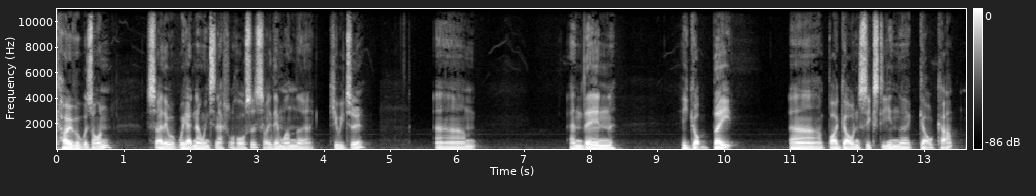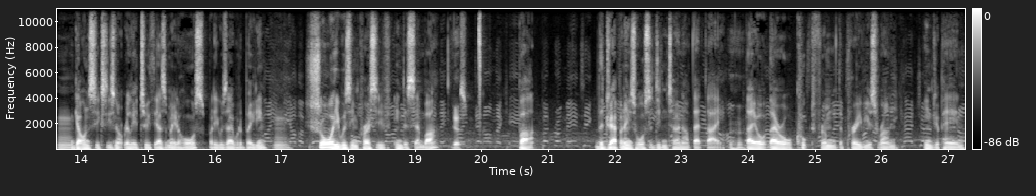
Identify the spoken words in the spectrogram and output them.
COVID was on, so there were, we had no international horses. So he then won the QE2. Um, and then he got beat uh, by Golden 60 in the Gold Cup. Mm. Golden 60 is not really a 2,000 metre horse, but he was able to beat him. Mm. Sure, he was impressive in December, Yes. but the Japanese horses didn't turn up that day. Uh-huh. They all they were all cooked from the previous run in Japan.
